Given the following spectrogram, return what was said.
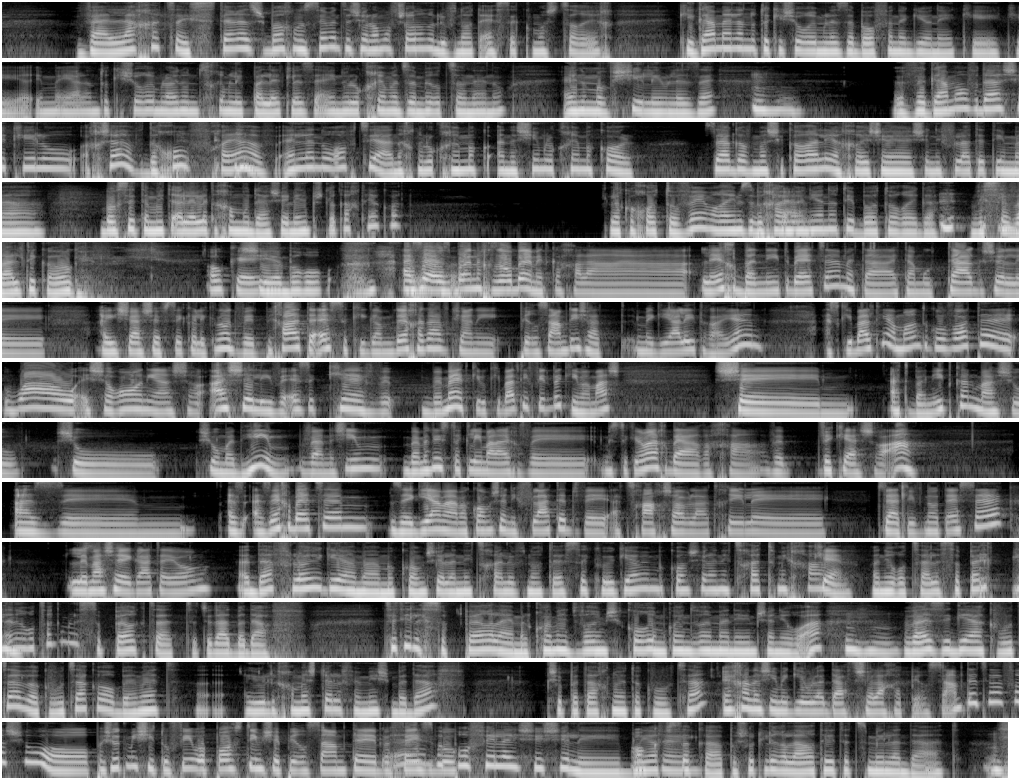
והלחץ ההיסטרי הזה שבו אנחנו עושים את זה, שלא מאפשר לנו לבנות עסק כמו שצריך. כי גם אין לנו את הכישורים לזה באופן הגיוני, כי, כי אם היה לנו את הכישורים, לא היינו צריכים להיפלט לזה, היינו לוקחים את זה מרצוננו, היינו מבשילים לזה. מהמם. וגם העובדה שכאילו, עכשיו, דחוף, חייב, אין לנו אופציה, אנחנו לוקחים, אנשים לוקחים הכל. זה אגב מה שקרה לי אחרי ש, שנפלטתי מהבוסית המתעללת החמודה שלי, אני פשוט לקחתי הכל. לקוחות טובים, רעים, זה בכלל כן. לא עניין אותי באותו רגע, וסבלתי כהוגן, אוקיי. שיהיה ברור. אז זהו, אז בואי נחזור באמת ככה ל- לאיך בנית בעצם את, ה, את המותג של אה, האישה שהפסיקה לקנות, ובכלל את העסק, כי גם דרך אגב, כשאני פרסמתי שאת מגיעה להתראיין, אז קיבלתי המון תגובות, אה, וואו, שרון היא ההשראה שלי, ואיזה כיף, ובאמת, כאילו קיבלתי פידבקים ממש, שאת בנית כאן משהו שהוא, שהוא מדהים, ואנשים באמת מסתכלים עלייך, ומסתכלים עלייך בהערכה, ו, וכהשראה. אז, אה, אז, אז איך בעצם זה הגיע מהמקום שנפלטת ואת צריכה עכשיו להתחיל, אה, את יודעת, לבנות עסק, למה שהגעת היום? הדף לא הגיע מהמקום של אני צריכה לבנות עסק, הוא הגיע ממקום של אני צריכה תמיכה. כן. ואני רוצה לספק, אני רוצה גם לספר קצת, את יודעת, בדף. רציתי לספר להם על כל מיני דברים שקורים, כל מיני דברים מעניינים שאני רואה, ואז הגיעה הקבוצה, והקבוצה כבר באמת, אה, היו לי 5,000 איש בדף, כשפתחנו את הקבוצה. איך אנשים הגיעו לדף שלך? את פרסמת את זה איפשהו, או פשוט משיתופים או פוסטים שפרסמת אה, כן, בפייסבוק? בפרופיל האישי שלי, בלי אוקיי. הפסקה, פשוט לרלרתי את עצמי לדעת.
